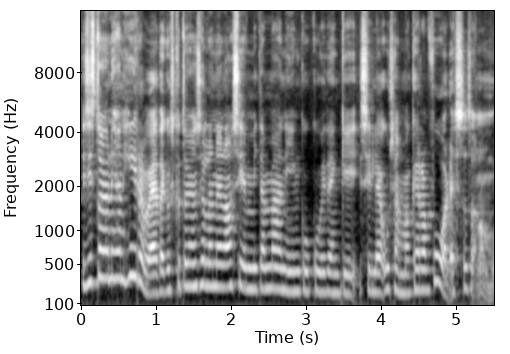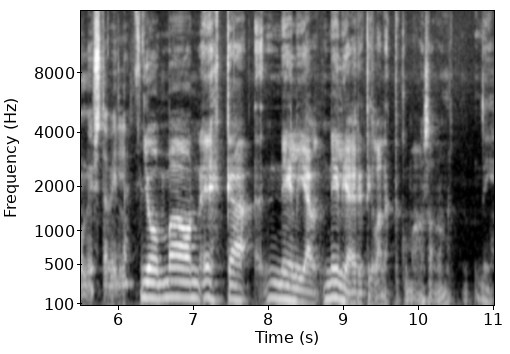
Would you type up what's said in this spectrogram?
Ja siis toi on ihan hirveätä, koska toi on sellainen asia, mitä mä niinku kuitenkin sille useamman kerran vuodessa sanon mun ystäville. Joo, mä oon ehkä neljä, neljä eri tilannetta, kun mä oon sanonut niin.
